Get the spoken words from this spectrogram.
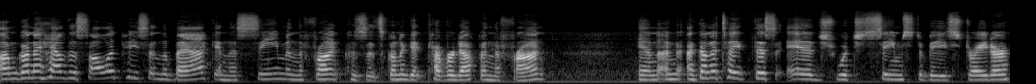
I'm going to have the solid piece in the back and the seam in the front because it's going to get covered up in the front. And I'm, I'm going to take this edge, which seems to be straighter,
